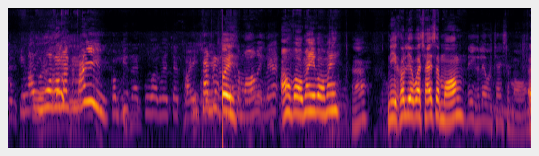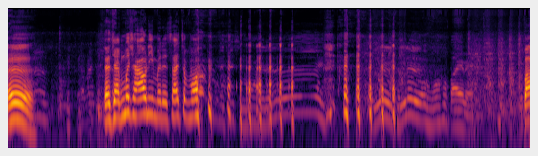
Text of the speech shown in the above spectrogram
ผมคิดเอาหัวเขามันทำไม ผมคิดอะไรกลัวมันจะถอยขับรถเฮ้ยสมองอีกแล้วเอาเบาไหมเบาไหมฮะ นี่เขาเรียกว่าใช้สมอง นี่เขาเรียกว่าใช้สมองเออ แต่จากเมื่อเช้านี่ไม่ได้ใช้สมอง ไม่ใช้สมองเลยเลื่อเลื่อเอาหัวเข้าไปแบบปลา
